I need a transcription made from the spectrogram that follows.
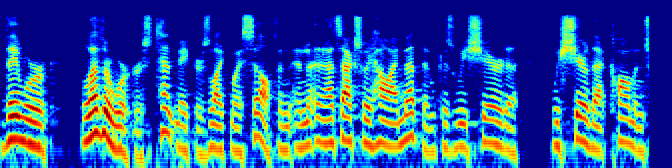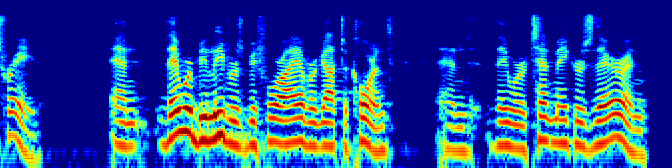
They were leather workers, tent makers like myself, and, and that's actually how I met them because we shared a we share that common trade. And they were believers before I ever got to Corinth, and they were tent makers there, and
